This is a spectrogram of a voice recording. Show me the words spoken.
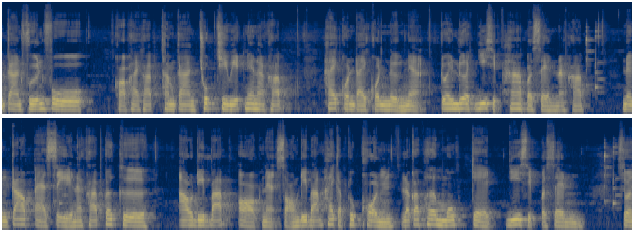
ำการฟื้นฟู ขออภัยครับทำการชุบชีวิตเนี่ยนะครับ ให้คนใดคนหนึ่งเนี่ยด้วยเลือด 25%นะครับ 1984 นะครับก็คือเอาดีบัฟออกเนี่ย2ดีบัฟให้กับทุกคน แล้วก็เพิ่มมูฟเกต20%ส่วน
